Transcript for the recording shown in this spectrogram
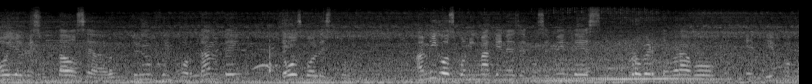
hoy el resultado se ha dado. Un triunfo importante, dos goles por uno. Amigos con imágenes de José Méndez, Roberto Bravo, El Tiempo.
